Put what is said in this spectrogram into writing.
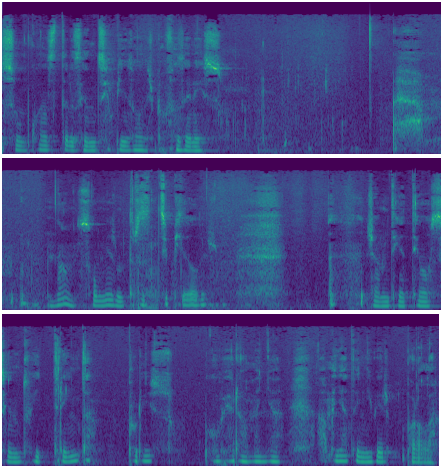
São quase 300 episódios para fazer isso. Não, são mesmo 300 episódios. Já meti até ao 130, por isso vou ver amanhã. Amanhã tenho de ver, bora lá.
